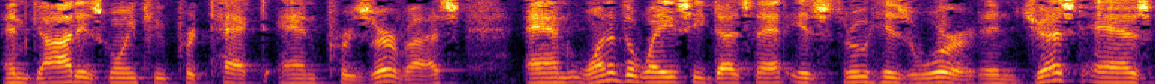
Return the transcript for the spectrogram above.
and God is going to protect and preserve us. And one of the ways he does that is through his word. And just as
